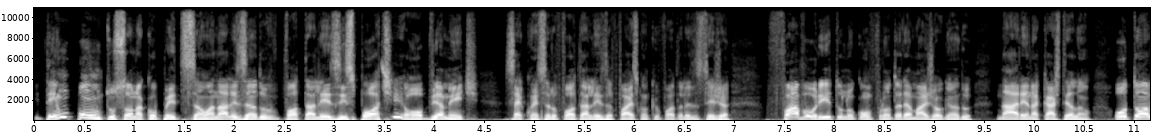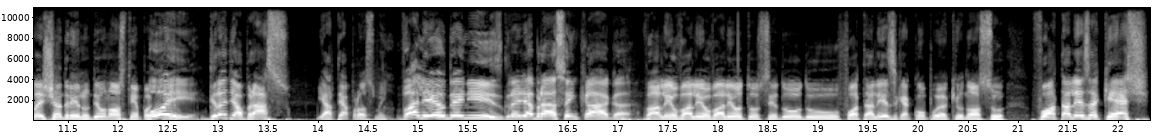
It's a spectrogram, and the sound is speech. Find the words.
E tem um ponto só na competição, analisando Fortaleza e esporte, obviamente, sequência do Fortaleza faz com que o Fortaleza seja favorito no confronto, ainda mais jogando na Arena Castelão. Ô Tom Alexandrino, deu nosso tempo aqui. Oi! Grande abraço. E até a próxima, hein? Valeu, Denis. Grande abraço, hein, Caga. Valeu, valeu, valeu, torcedor do Fortaleza que acompanha aqui o nosso Fortaleza Cash.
